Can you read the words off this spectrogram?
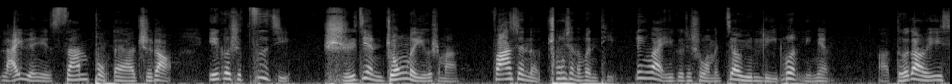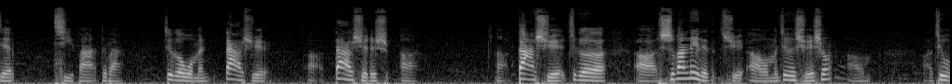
来源有三步，大家知道，一个是自己实践中的一个什么发现的出现的问题，另外一个就是我们教育理论里面啊得到的一些启发，对吧？这个我们大学啊，大学的是啊啊，大学这个啊师范类的学啊，我们这个学生啊啊就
